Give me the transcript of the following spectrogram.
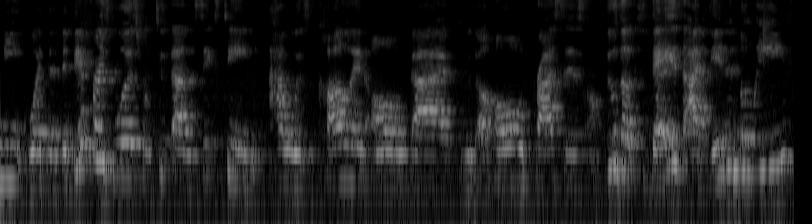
me what the, the difference was from 2016 i was calling on god through the whole process through those days i didn't believe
